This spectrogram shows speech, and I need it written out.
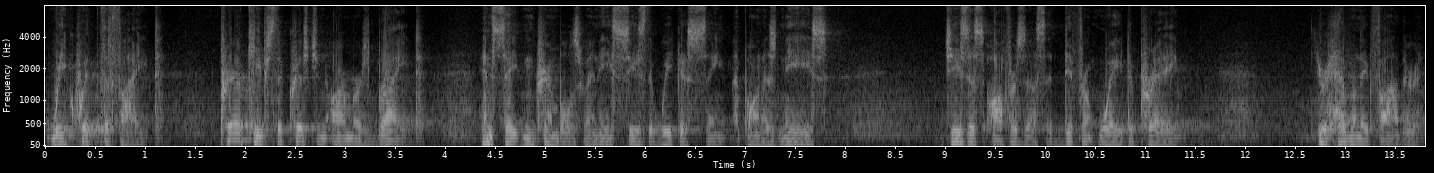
we quit the fight. Prayer keeps the Christian armors bright, and Satan trembles when he sees the weakest saint upon his knees. Jesus offers us a different way to pray your heavenly Father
